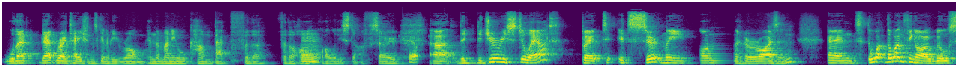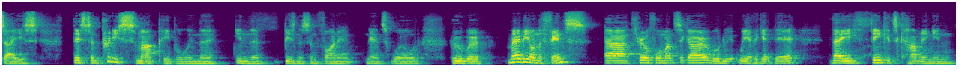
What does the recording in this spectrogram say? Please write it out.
well that that rotation is going to be wrong and the money will come back for the for the higher mm. quality stuff so yep. uh, the, the jury's still out but it's certainly on the horizon and the, the one thing i will say is there's some pretty smart people in the in the business and finance world who were maybe on the fence uh, three or four months ago. Would we, ever get there? They think it's coming in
